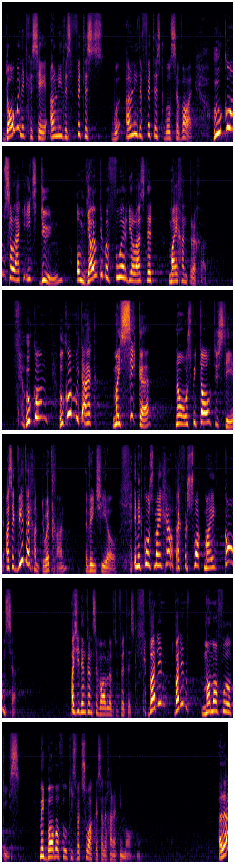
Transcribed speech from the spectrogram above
Darwin het gesê only the fittest will, only the fittest will survive. Hoekom sal ek iets doen om jou te bevoordeel as dit my gaan terughou? Hoekom? Hoekom moet ek my sieke na hospitaal toe stuur as ek weet hy gaan doodgaan? Éventueel. En dit kos my geld. Ek verswak my kansse. As jy dink aan survival of the fittest. Wat doen wat doen mamma voeltjies met baba voeltjies wat swak is? Hulle gaan dit nie maak nie. Hulle?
